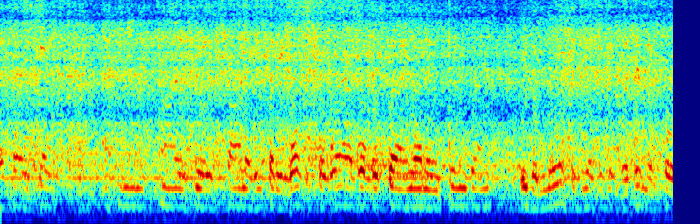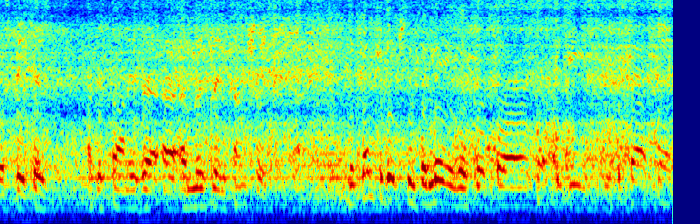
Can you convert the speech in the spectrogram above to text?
had very close economic ties with China. He said he wasn't aware of what was going on in Xinjiang, even more significant for him, of course, because Pakistan is a, a, Muslim country. The contradiction for me was that uh, said,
